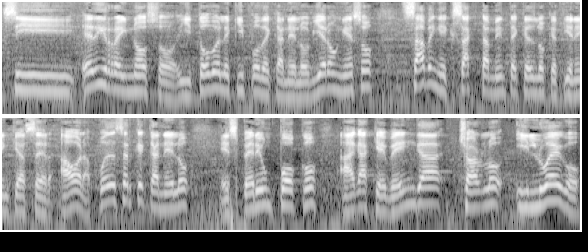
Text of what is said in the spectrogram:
si Eddie Reynoso y todo el equipo de Canelo vieron eso, saben exactamente qué es lo que tienen que hacer. Ahora, puede ser que Canelo espere un poco, haga que venga Charlo y luego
